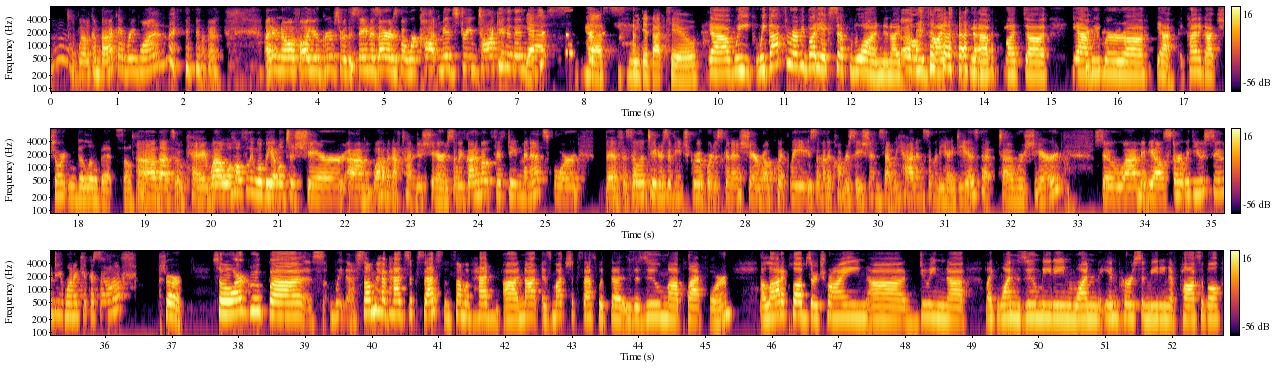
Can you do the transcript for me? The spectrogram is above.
Hmm, welcome back, everyone. I don't know if all your groups were the same as ours, but we're caught midstream talking and then Yes, yes, we did that too. Yeah, we, we got through everybody except one, and I apologize for that. But, uh, yeah, we were, uh, yeah, it kind of got shortened a little bit, so. Uh, that's okay. Well, well, hopefully we'll be able to share. Um, we'll have enough time to share. So we've got about 15 minutes for the facilitators of each group. We're just going to share real quickly some of the conversations that we had and some of the ideas that uh, were shared. So uh, maybe I'll start with you, Sue. Do you want to kick us off? Sure. So our group, uh, we, some have had success and some have had uh, not as much success with the, the Zoom uh, platform. A lot of clubs are trying uh, doing like one Zoom meeting, one in-person meeting if possible.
